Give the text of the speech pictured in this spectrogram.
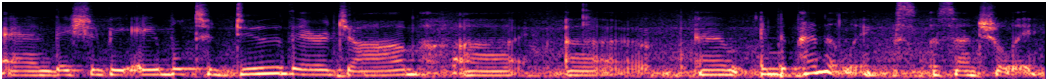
and they should be able to do their job uh, uh, independently, essentially.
